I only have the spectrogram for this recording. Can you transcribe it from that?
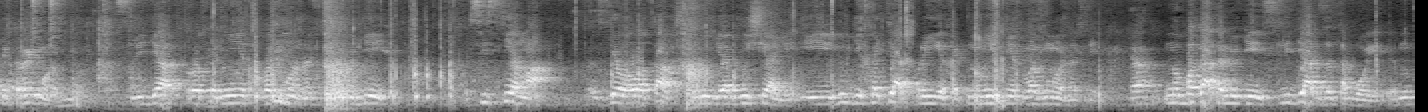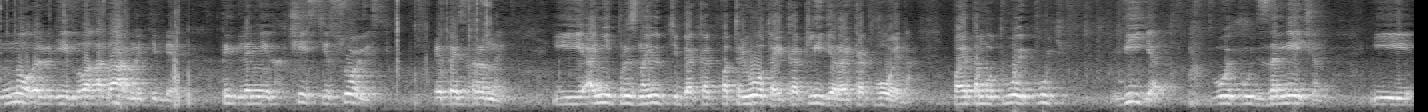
підтримують, следят, просто нет возможности людей. Система сделала так, что люди обнищали, и люди хотят приехать, но у них нет возможности. Но богато людей следят за тобой, много людей благодарны тебе. Ты для них честь и совесть этой страны. И они признают тебя как патриота, и как лидера, и как воина. Поэтому твой путь видят, твой путь замечен и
